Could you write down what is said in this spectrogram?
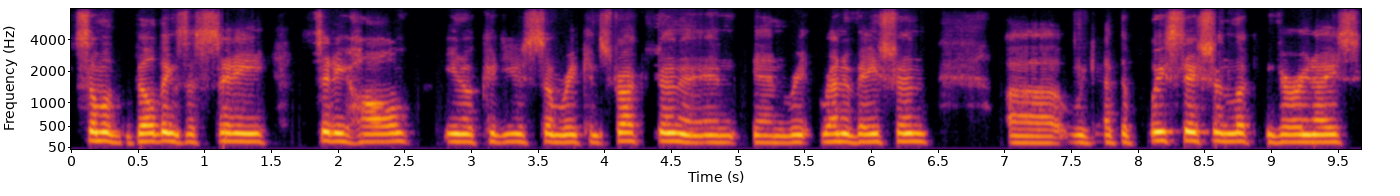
some of the buildings, the city city hall you know, could use some reconstruction and, and re renovation. Uh, we got the police station looking very nice.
